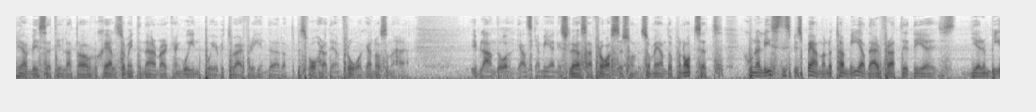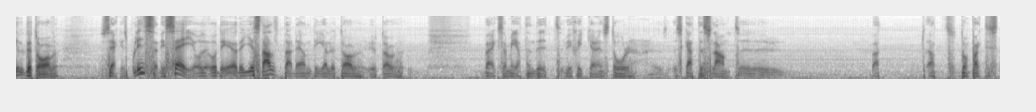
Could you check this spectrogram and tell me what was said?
hänvisad till att av skäl som vi inte närmare kan gå in på är vi tyvärr förhindrade att besvara den frågan och sådana här ibland då ganska meningslösa fraser som, som ändå på något sätt journalistiskt blir spännande att ta med därför att det, det ger en bild av Säkerhetspolisen i sig. Och, och det, det gestaltar den del utav, utav verksamheten dit vi skickar en stor skatteslant eh, att, de faktiskt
